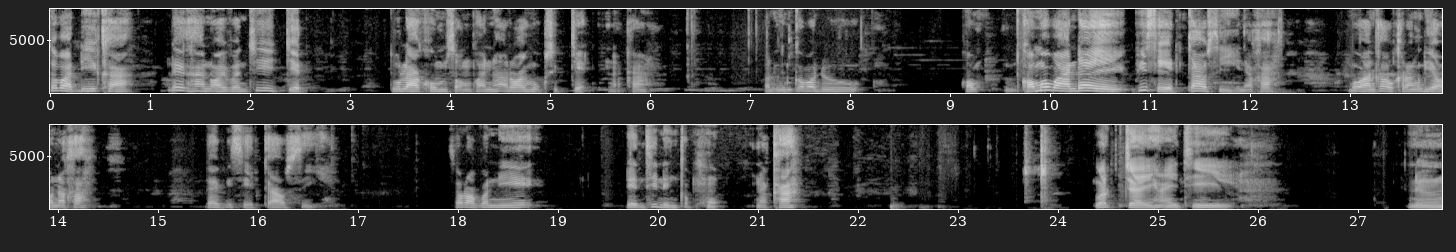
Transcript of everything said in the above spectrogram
สวัสดีค่ะ เลขฮานอยวันที่ 7 ตุลาคม 2567 นะคะก่อนอื่นก็มาดูของของเมื่อวานได้พิเศษ 94 นะคะ เมื่อวานเข้าครั้งเดียวนะคะ ได้พิเศษ 94 สำหรับวันนี้เด่นที่ 1 กับ 6 นะคะ วัดใจให้ที่หนึ่ง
